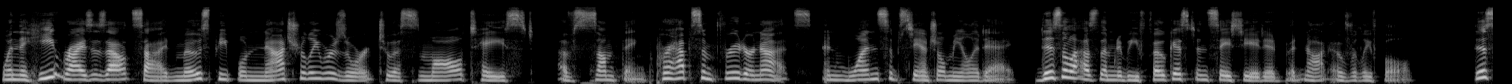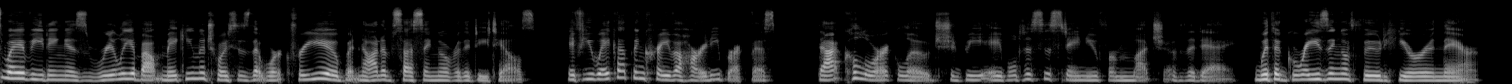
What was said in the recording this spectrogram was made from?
When the heat rises outside, most people naturally resort to a small taste of something, perhaps some fruit or nuts, and one substantial meal a day. This allows them to be focused and satiated, but not overly full. This way of eating is really about making the choices that work for you, but not obsessing over the details. If you wake up and crave a hearty breakfast, that caloric load should be able to sustain you for much of the day, with a grazing of food here and there.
